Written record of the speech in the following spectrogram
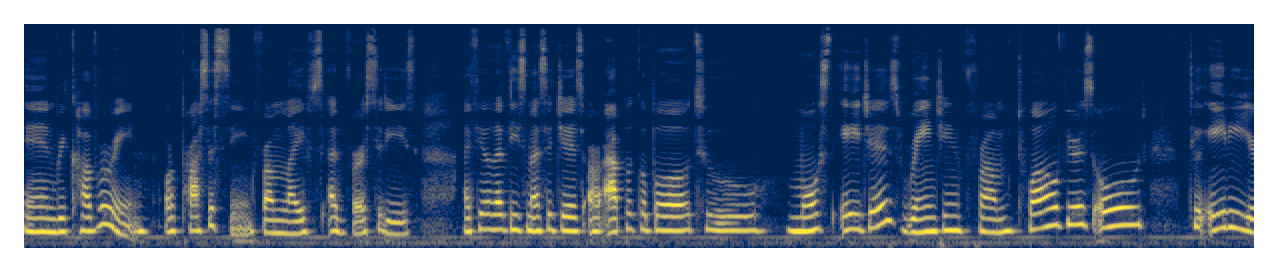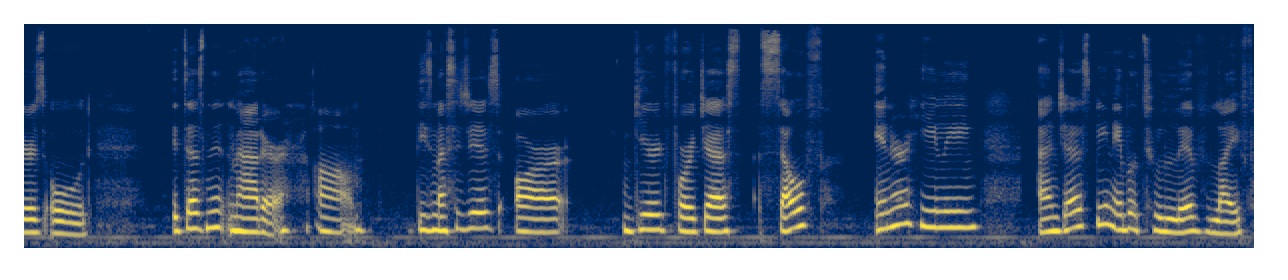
in recovering or processing from life's adversities. I feel that these messages are applicable to most ages, ranging from 12 years old to 80 years old. It doesn't matter. Um, these messages are geared for just self inner healing and just being able to live life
